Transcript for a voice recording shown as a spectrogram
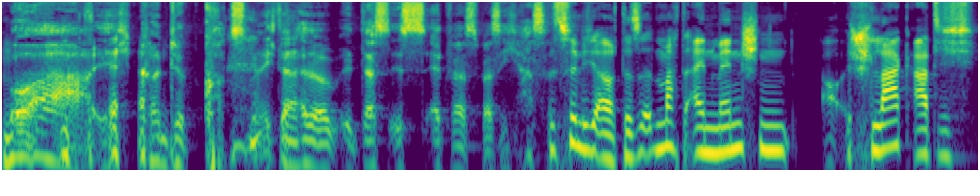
Boah, ich könnte kotzen. Ich, also das ist etwas, was ich hasse. Das finde ich auch. Das macht einen Menschen schlagartig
